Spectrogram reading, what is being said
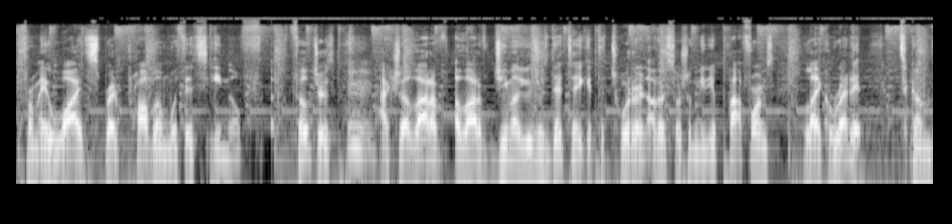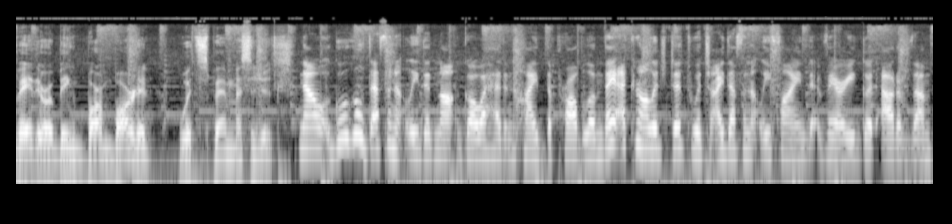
from a widespread problem with its email f- filters, mm. actually a lot of a lot of Gmail users did take it to Twitter and other social media platforms like Reddit to convey they were being bombarded with spam messages. Now, Google definitely did not go ahead and hide the problem. They acknowledged it, which I definitely find very good out of them.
